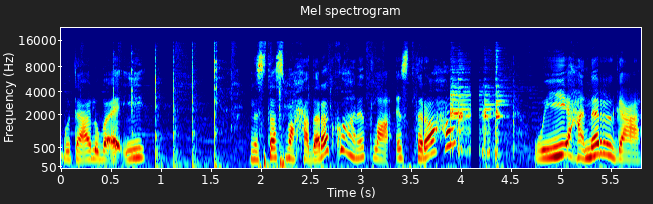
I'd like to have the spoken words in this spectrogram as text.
وتعالوا بقى إيه نستسمع حضراتكم. هنطلع استراحة وهنرجع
